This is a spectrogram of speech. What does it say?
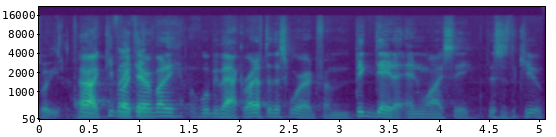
Sweet. All right, keep it right there, you. everybody. We'll be back right after this word from Big Data NYC. This is theCUBE.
